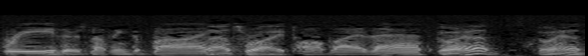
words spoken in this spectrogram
free? There's nothing to buy? That's right. I'll buy that. Go ahead. Go ahead.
